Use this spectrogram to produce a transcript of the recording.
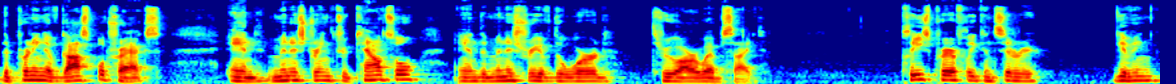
the printing of gospel tracts and ministering through counsel and the ministry of the word through our website. Please prayerfully consider giving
